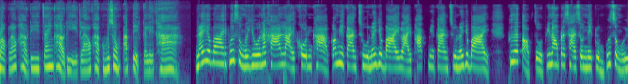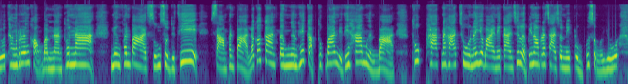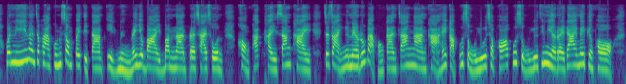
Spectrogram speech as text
บอกเล่าข่าวดีแจ้งข่าวดีอีกแล้วค่ะ คุณผู้ชมอัปเดตกันเลยค่ะ นโยบายผู้สูงอายุนะคะ หลายคนค่ะ ก็มีการชูนโยบายหลายพักมีการชูนโยบาย เพื่อตอบโจทย์พี่น้องประชาชนในกลุ่มผู้สูงอายุทั้งเรื่องของบำนาญทุนหน้า 1,000 บาทสูงสุดอยู่ที่3,000 บาท แล้วก็การเติมเงินให้กับทุกบ้านอยู่ที่ 50,000 บาท ทุกพักนะคะ ชูนโยบายในการช่วยเหลือพี่น้องประชาชนในกลุ่มผู้สูงอายุ วันนี้นันจะพาคุณผู้ชมไปติดตามอีกหนึ่งนโยบายบำนาญประชาชนของพักไทยสร้างไทย จะจ่ายเงินในรูปแบบของการจ้างงานค่ะ ให้กับผู้สูงอายุ เฉพาะผู้สูงอายุที่มีรายได้ไม่เพียงพอ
